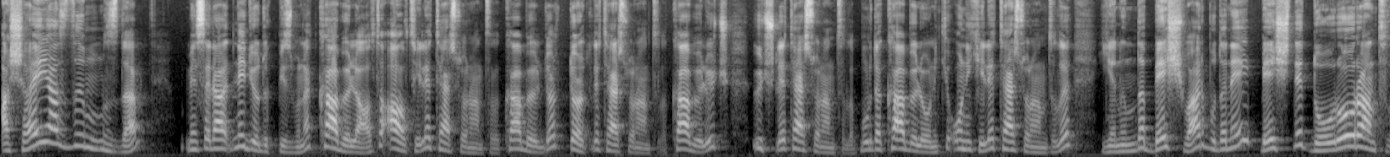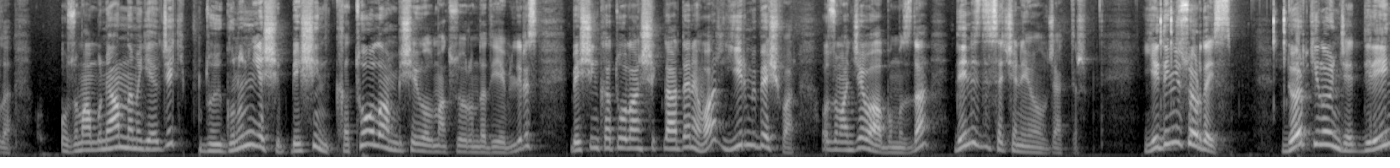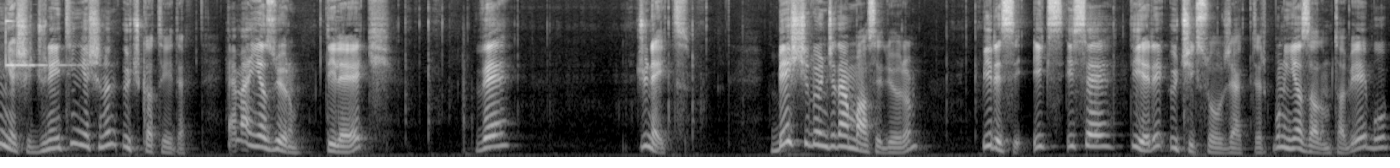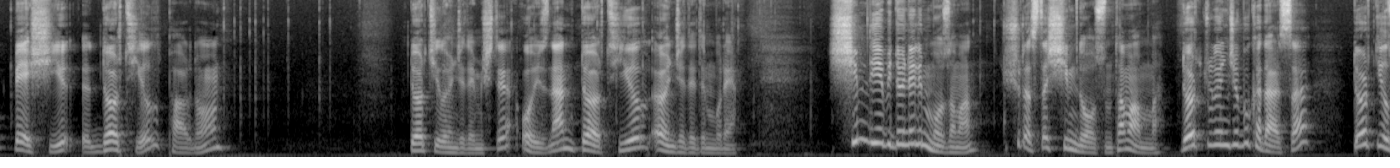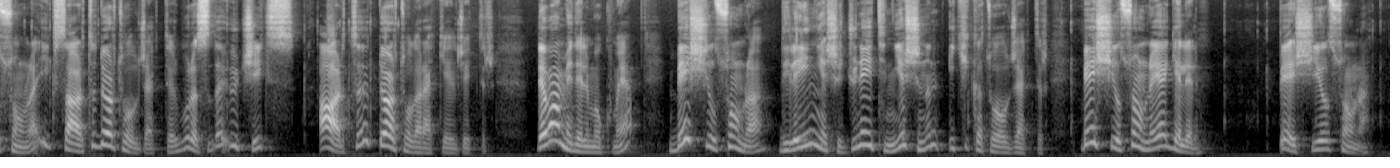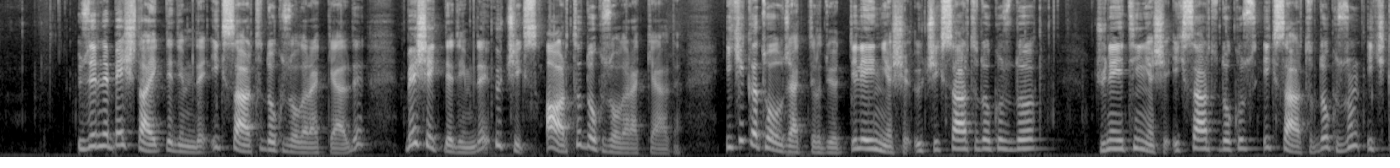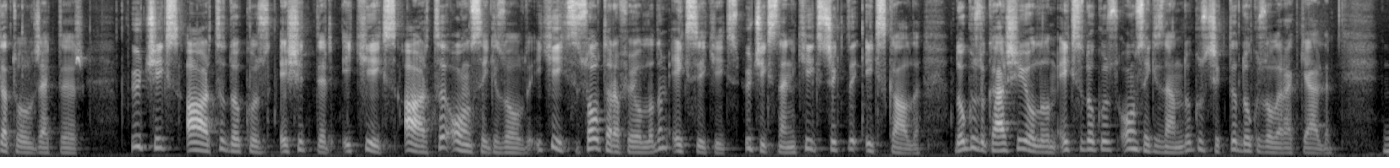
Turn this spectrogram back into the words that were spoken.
aşağıya yazdığımızda mesela ne diyorduk biz buna? K bölü 6 6 ile ters orantılı. K bölü 4 4 ile ters orantılı. K bölü 3 3 ile ters orantılı. Burada K bölü 12 12 ile ters orantılı. Yanında 5 var. Bu da ne? 5 ile doğru orantılı. O zaman bu ne anlama gelecek? Duygunun yaşı 5'in katı olan bir şey olmak zorunda diyebiliriz. 5'in katı olan şıklarda ne var? 25 var. O zaman cevabımız da Denizli seçeneği olacaktır. 7. sorudayız. 4 yıl önce Dilek'in yaşı Cüneyt'in yaşının 3 katıydı. Hemen yazıyorum. Dilek ve Cüneyt. 5 yıl önceden bahsediyorum. Birisi x ise diğeri 3x olacaktır. Bunu yazalım tabii. Bu 5 yıl 4 yıl pardon. 4 yıl önce demişti. O yüzden 4 yıl önce dedim buraya. Şimdiye bir dönelim mi o zaman? Şurası da şimdi olsun tamam mı? 4 yıl önce bu kadarsa 4 yıl sonra x artı 4 olacaktır. Burası da 3x artı 4 olarak gelecektir. Devam edelim okumaya. 5 yıl sonra Dilek'in yaşı Cüneyt'in yaşının 2 katı olacaktır. 5 yıl sonraya gelelim. 5 yıl sonra. Üzerine 5 daha eklediğimde x artı 9 olarak geldi. 5 eklediğimde 3x artı 9 olarak geldi. 2 katı olacaktır diyor. Dilek'in yaşı 3x artı 9'du. Cüneyt'in yaşı x artı 9, x artı 9'un 2 katı olacaktır. 3x artı 9 eşittir 2x artı 18 oldu. 2x'i sol tarafa yolladım. Eksi 2x. 3x'ten 2x çıktı. x kaldı. 9'u karşıya yolladım. Eksi 9. 18'den 9 çıktı. 9 olarak geldi.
